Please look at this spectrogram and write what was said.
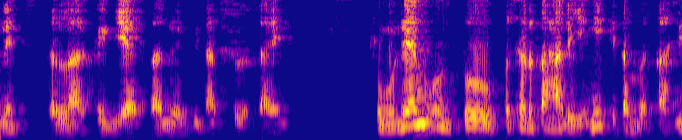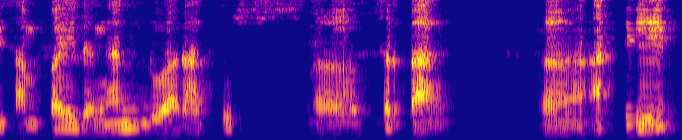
menit setelah kegiatan webinar selesai. Kemudian untuk peserta hari ini kita batasi sampai dengan 200 uh, peserta uh, aktif.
